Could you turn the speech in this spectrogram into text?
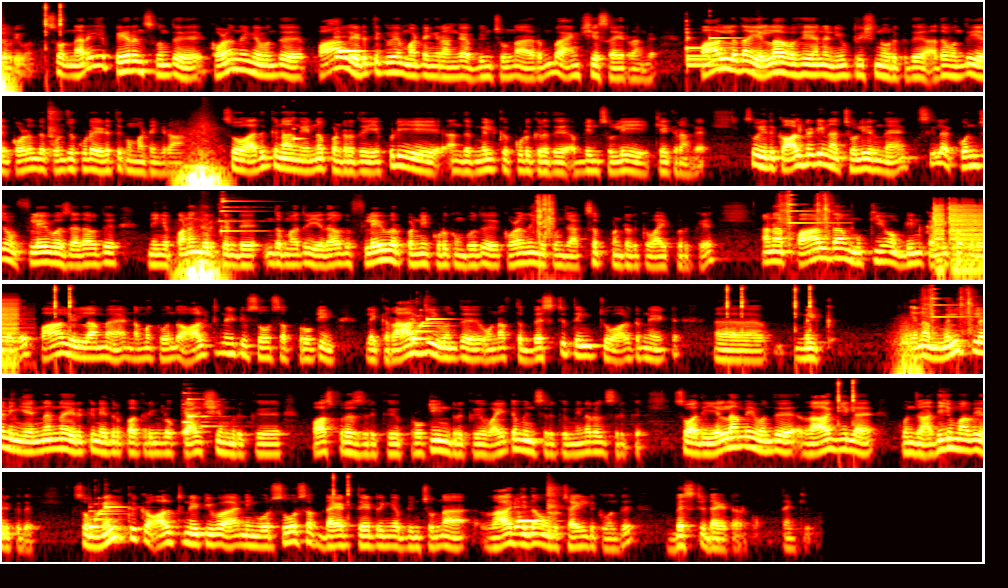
Every one so நிறைய parents வந்து குழந்தைங்க வந்து பால் எடுத்துக்கவே மாட்டேங்கிறாங்க அப்படின்னு சொன்னால் ரொம்ப ஆங்ஷியஸ் ஆயிடுறாங்க. பாலில் தான் எல்லா வகையான நியூட்ரிஷனும் இருக்குது. அதை வந்து என் குழந்தை கொஞ்சம் கூட எடுத்துக்க மாட்டேங்கிறான். ஸோ அதுக்கு நாங்கள் என்ன பண்ணுறது எப்படி அந்த மில்க்கை கொடுக்கறது? அப்படின்னு சொல்லி கேட்குறாங்க ஸோ இதுக்கு ஆல்ரெடி நான் சொல்லியிருந்தேன். சில கொஞ்சம் ஃப்ளேவர்ஸ் அதாவது நீங்கள் பனங்கற்கண்டு இந்த மாதிரி ஏதாவது ஃப்ளேவர் பண்ணி கொடுக்கும்போது குழந்தைங்க கொஞ்சம் அக்செப்ட் பண்ணுறதுக்கு வாய்ப்பு இருக்குது ஆனால் பால் தான் முக்கியம் அப்படின்னு கண்டிப்பாக கிடையாது. பால் இல்லாமல் நமக்கு வந்து alternative source of protein like ragi வந்து one of the best thing to alternate milk ஏன்னா மில்கில் நீங்கள் என்னென்ன இருக்குன்னு எதிர்பார்க்குறீங்களோ கால்சியம் இருக்குது ஃபாஸ்பரஸ் இருக்குது ப்ரோட்டீன் இருக்குது வைட்டமின்ஸ் இருக்குது மினரல்ஸ் இருக்குது ஸோ அது எல்லாமே வந்து ராகியில் கொஞ்சம் அதிகமாகவே இருக்குது. ஸோ மில்க்குக்கு ஆல்டர்னேட்டிவாக நீங்கள் ஒரு சோர்ஸ் ஆஃப் டயட் தேடுறீங்க அப்படின்னு சொன்னால் ராகி தான் உங்கள் சைல்டுக்கு வந்து பெஸ்ட் டயட்டாக இருக்கும். தேங்க்யூ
